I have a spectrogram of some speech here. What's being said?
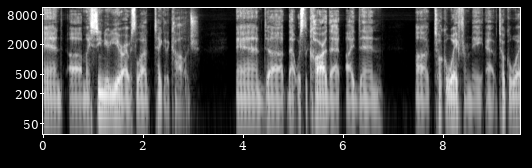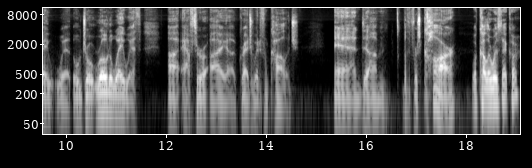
And uh, my senior year, I was allowed to take it to college. And uh, that was the car that I then uh, took away from me, uh, took away with, rode away with uh, after I uh, graduated from college. And, um, but the first car, What color was that car?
